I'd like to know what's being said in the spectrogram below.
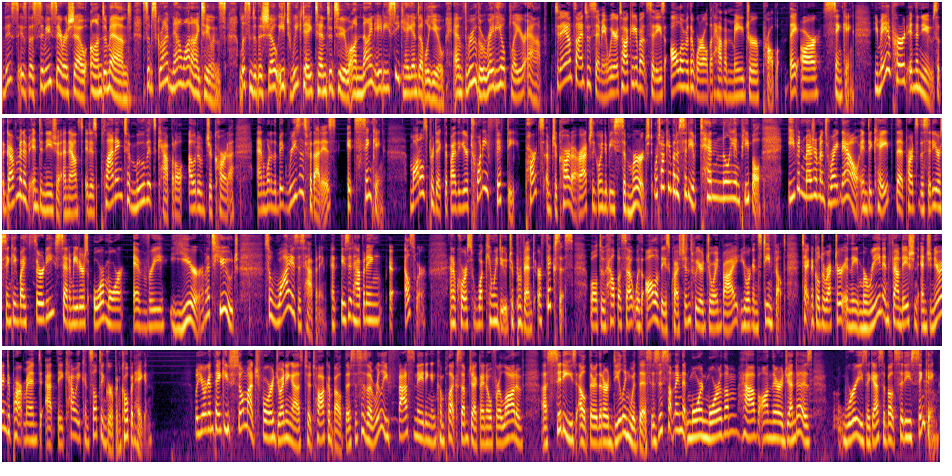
This is the Simi Sara Show on demand. Subscribe now on iTunes. Listen to the show each weekday 10 to 2 on 980 CKNW and through the Radio Player app. Today on Science with Simi, we are talking about cities all over the world that have a major problem. They are sinking. You may have heard in the news that the government of Indonesia announced it is planning to move its capital out of Jakarta. And one of the big reasons for that is it's sinking. Models predict that by the year 2050, parts of Jakarta are actually going to be submerged. We're talking about a city of 10 million people. Even measurements right now indicate that parts of the city are sinking by 30 centimeters or more every year. I mean, that's huge. So, why is this happening? And is it happening uh, elsewhere? And of course, what can we do to prevent or fix this? Well, to help us out with all of these questions, we are joined by Jorgen Steenfelt, Technical Director in the Marine and Foundation Engineering Department at the COWI Consulting Group in Copenhagen. Well, Jorgen, thank you so much for joining us to talk about this. This is a really fascinating and complex subject, I know, for a lot of uh, cities out there that are dealing with this. Is this something that more and more of them have on their agenda as worries, I guess, about cities sinking?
